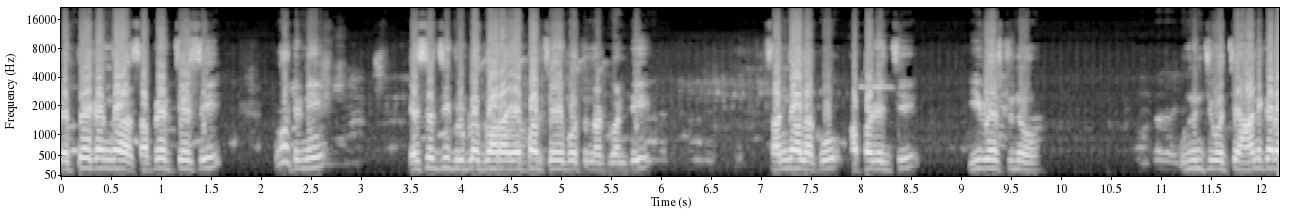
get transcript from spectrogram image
ప్రత్యేకంగా సపరేట్ చేసి వాటిని ఎస్హెచ్జి గ్రూప్ల ద్వారా ఏర్పాటు చేయబోతున్నటువంటి సంఘాలకు అప్పగించి ఈ వేస్ట్ను నుంచి వచ్చే హానికర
